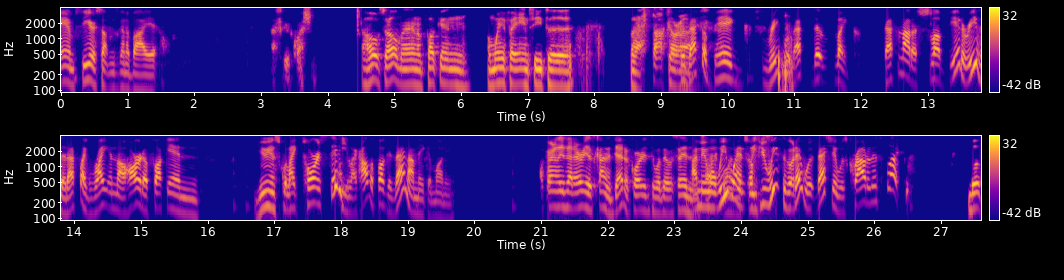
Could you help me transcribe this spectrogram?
AMC or something's gonna buy it. That's a good question. I hope so, man. I'm fucking. I'm waiting for AMC to for that stock to 'Cause rise. that's a big Regal. That's the like that's not a schlub theater either. That's like right in the heart of fucking Union Square, like Tourist City. Like how the fuck is that not making money? Apparently that area is kind of dead according to what they were saying. I mean, when we went a few weeks ago, that was that shit was crowded as fuck. but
